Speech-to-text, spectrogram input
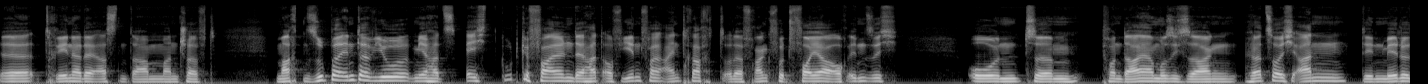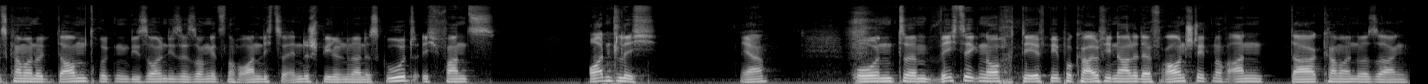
der Trainer der ersten Damenmannschaft. Macht ein super Interview. Mir hat es echt gut gefallen. Der hat auf jeden Fall Eintracht oder Frankfurt Feuer auch in sich. Und ähm, von daher muss ich sagen, hört es euch an. Den Mädels kann man nur die Daumen drücken. Die sollen die Saison jetzt noch ordentlich zu Ende spielen und dann ist gut. Ich fand's ordentlich. Ja. Und ähm, wichtig noch, DFB-Pokalfinale der Frauen steht noch an. Da kann man nur sagen,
